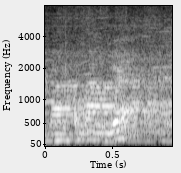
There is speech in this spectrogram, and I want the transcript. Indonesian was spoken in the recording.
Nah, Bang Kemangga ya.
